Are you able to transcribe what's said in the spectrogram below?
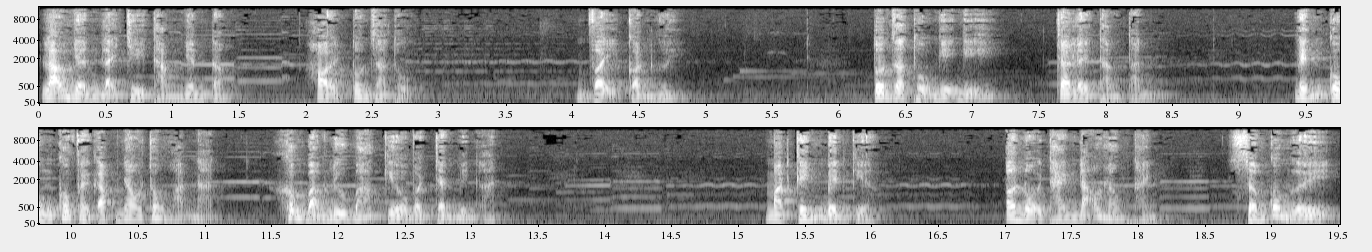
Lão nhân lại chỉ thẳng nhân tâm, Hỏi tôn gia thụ. Vậy còn ngươi? Tôn gia thụ nghĩ nghĩ, Trả lời thẳng thắn. Đến cùng không phải gặp nhau trong hoạn nạn, Không bằng Lưu Bá Kiều và Trần Bình An. Mặt kính bên kia, Ở nội thành Lão Long Thành, Sớm có người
